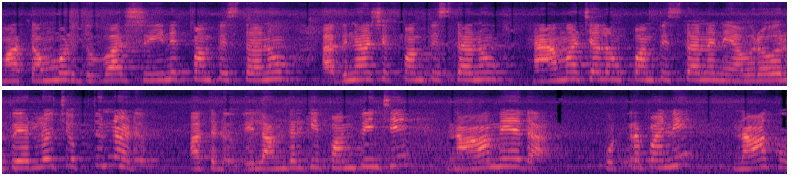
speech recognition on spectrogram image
మా తమ్ముడు దువ్వారి శ్రీనికి పంపిస్తాను అవినాష్కి పంపిస్తాను హేమాచలంకి పంపిస్తానని ఎవరెవరి పేరులో చెప్తున్నాడు. అతడు వీళ్ళందరికీ పంపించి నా మీద కుట్ర పని నాకు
